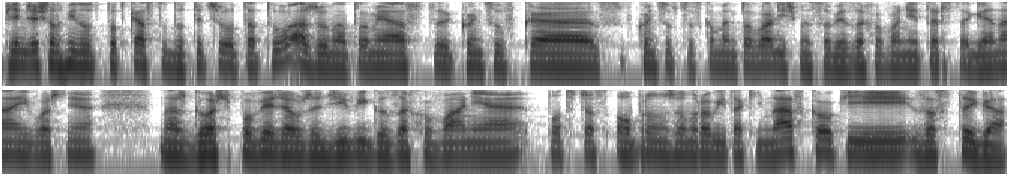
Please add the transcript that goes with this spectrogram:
50 minut podcastu dotyczyło tatuażu, natomiast końcówkę, w końcówce skomentowaliśmy sobie zachowanie Tertegena i właśnie nasz gość powiedział, że dziwi go zachowanie podczas obron, że on robi taki naskok i zastyga.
